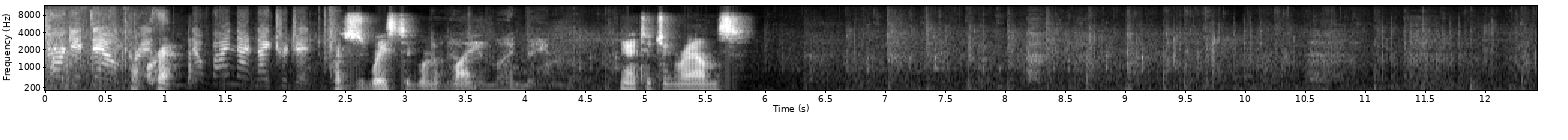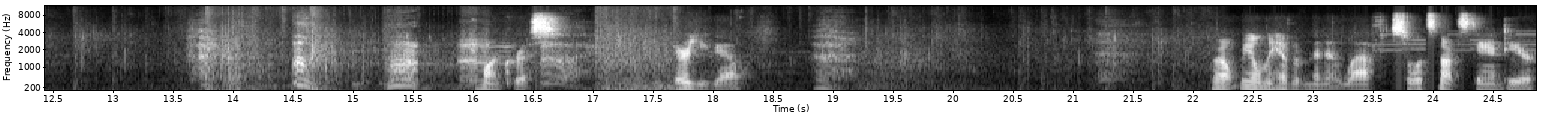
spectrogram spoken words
Target down, Oh, crap. Now find that nitrogen. I just wasted one of my Remind me. antigen rounds. Come on, Chris. There you go. Well, we only have a minute left, so let's not stand here.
